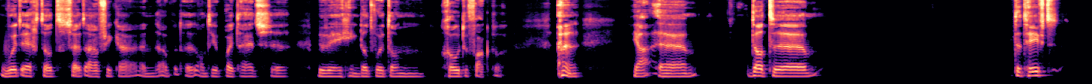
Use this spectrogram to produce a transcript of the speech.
wordt echt dat Zuid-Afrika en de, de anti-apartheidsbeweging, dat wordt dan een grote factor. ja, uh, dat, uh, dat heeft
